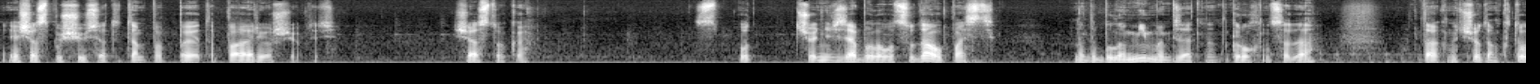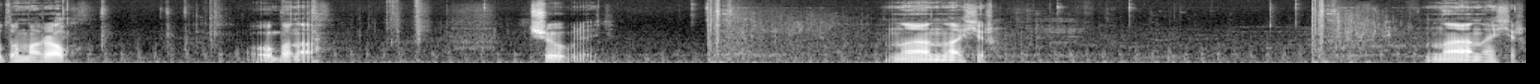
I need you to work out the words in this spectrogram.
Я сейчас спущусь, а ты там по, по это поорешь, ёптать. Сейчас только. С, вот что, нельзя было вот сюда упасть? Надо было мимо обязательно грохнуться, да? Так, ну что там, кто там орал? Оба-на. Чё, блядь? На нахер. На нахер.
